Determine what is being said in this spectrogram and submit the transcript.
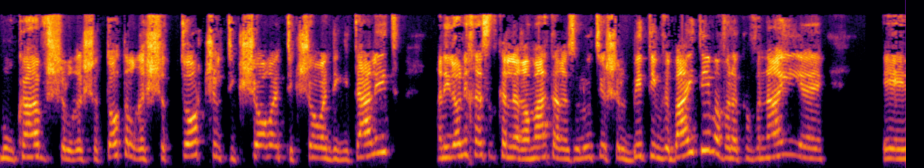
מורכב של רשתות על רשתות של תקשורת, תקשורת דיגיטלית. אני לא נכנסת כאן לרמת הרזולוציה של ביטים ובייטים, אבל הכוונה היא אה, אה,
